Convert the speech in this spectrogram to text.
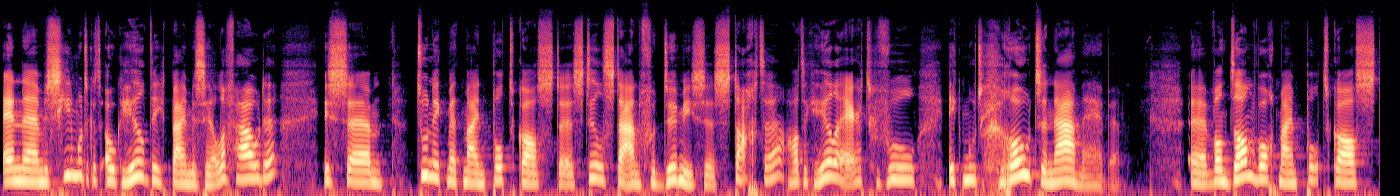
En uh, misschien moet ik het ook heel dicht bij mezelf houden. Is uh, toen ik met mijn podcast uh, Stilstaan voor Dummies uh, startte, had ik heel erg het gevoel, ik moet grote namen hebben. Uh, want dan wordt mijn podcast,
